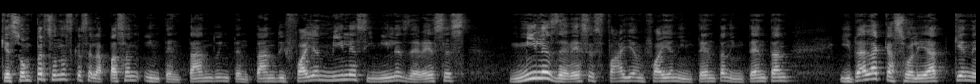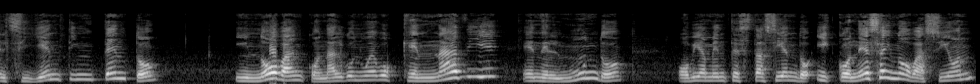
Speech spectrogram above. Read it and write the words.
que son personas que se la pasan intentando, intentando y fallan miles y miles de veces, miles de veces fallan, fallan, intentan, intentan, y da la casualidad que en el siguiente intento innovan con algo nuevo que nadie en el mundo obviamente está haciendo, y con esa innovación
